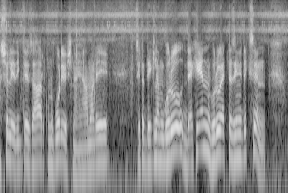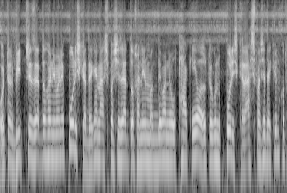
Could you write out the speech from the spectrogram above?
আসলে এদিক দিয়ে যাওয়ার কোনো পরিবেশ নাই। আমারে যেটা দেখলাম গুরু দেখেন গুরু একটা জিনিস দেখছেন? ওটার ভিতরে যতখানি মানে পরিষ্কার দেখেন? আশপাশে যতখানির মধ্যে মানে ও থাকে অতগুলো পরিষ্কার। আশপাশে দেখেন কত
